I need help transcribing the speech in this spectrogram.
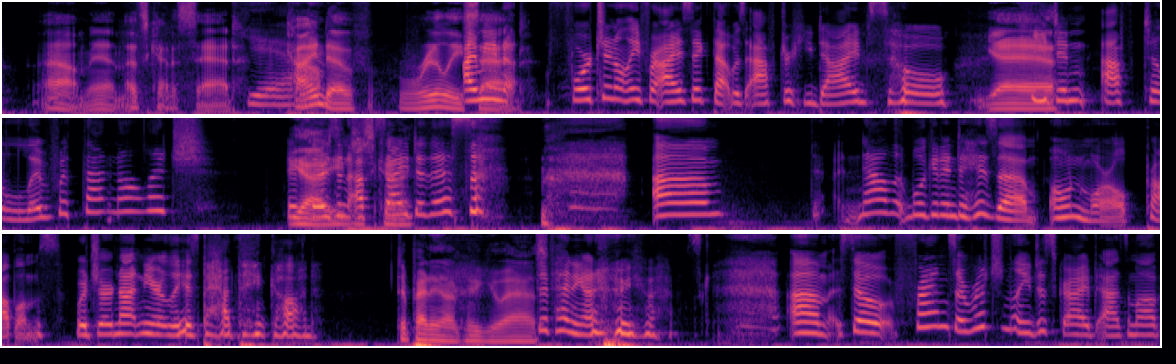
oh man that's kind of sad Yeah. kind of really I mean, fortunately for Isaac, that was after he died, so yeah he didn't have to live with that knowledge. If Yeah, there's he an upside to this. um now that we'll get into his um, own moral problems, which are not nearly as bad, thank God. Depending on who you ask. depending on who you ask. Um, so, Friends originally described Asimov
